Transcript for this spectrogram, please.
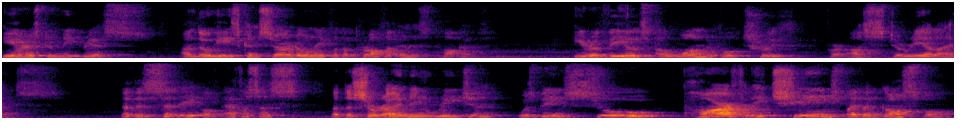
Here is Demetrius, and though he's concerned only for the profit in his pocket, he reveals a wonderful truth for us to realize that the city of Ephesus, that the surrounding region was being so powerfully changed by the gospel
